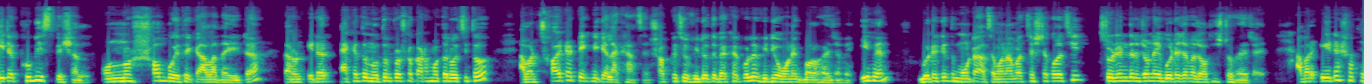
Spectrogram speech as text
এটা খুবই স্পেশাল অন্য সব বই থেকে আলাদা এটা। কারণ এটা একে তো নতুন প্রশ্ন কাঠামোতে রচিত। আবার ছয়টা টেকনিকে লেখা আছে। সবকিছু ভিডিওতে ব্যাখ্যা করলে ভিডিও অনেক বড় হয়ে যাবে। ইভেন বইটা কিন্তু মোটা আছে। মানে আমরা চেষ্টা করেছি স্টুডেন্টদের জন্য এই বইটা যেন যথেষ্ট হয়ে যায়। আবার এটার সাথে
